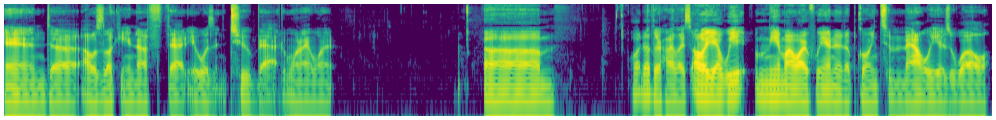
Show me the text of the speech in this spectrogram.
and uh, I was lucky enough that it wasn't too bad when I went. Um, what other highlights? Oh yeah, we, me and my wife, we ended up going to Maui as well.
